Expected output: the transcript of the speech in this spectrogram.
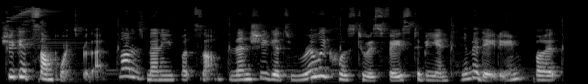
She gets some points for that. Not as many, but some. Then she gets really close to his face to be intimidating, but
